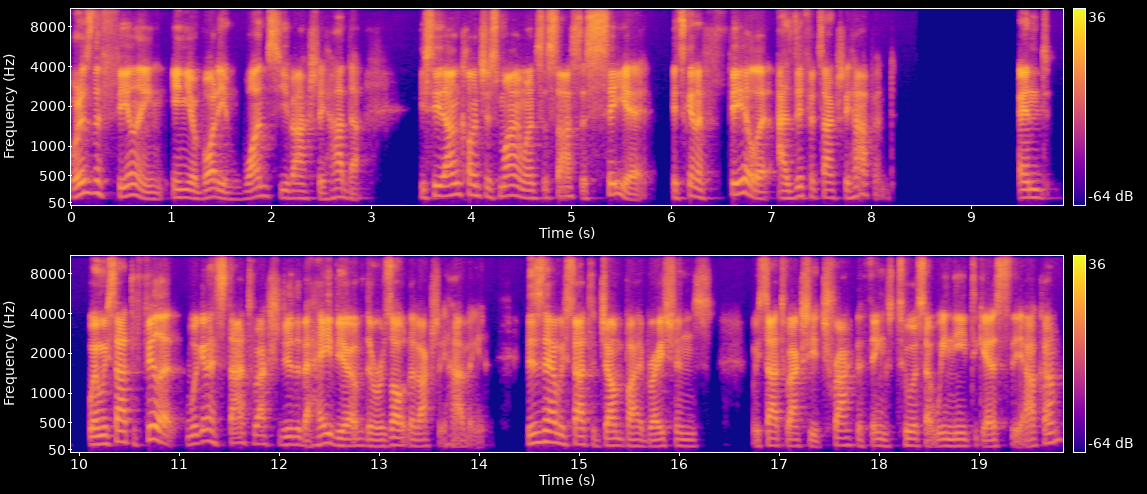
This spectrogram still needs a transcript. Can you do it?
What is the feeling in your body once you've actually had that? You see, the unconscious mind, once it starts to see it, it's going to feel it as if it's actually happened. And when we start to feel it, we're going to start to actually do the behavior of the result of actually having it. This is how we start to jump vibrations. We start to actually attract the things to us that we need to get us to the outcome.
